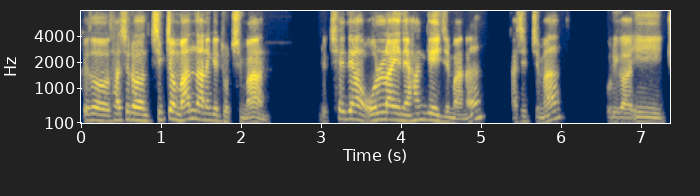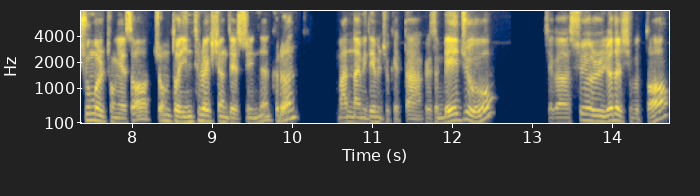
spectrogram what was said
그래서 사실은 직접 만나는 게 좋지만 최대한 온라인의 한계이지만은 아쉽지만 우리가 이 줌을 통해서 좀 더 인터랙션 될 수 있는 그런 만남이 되면 좋겠다. 그래서 매주 제가 수요일 8시부터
